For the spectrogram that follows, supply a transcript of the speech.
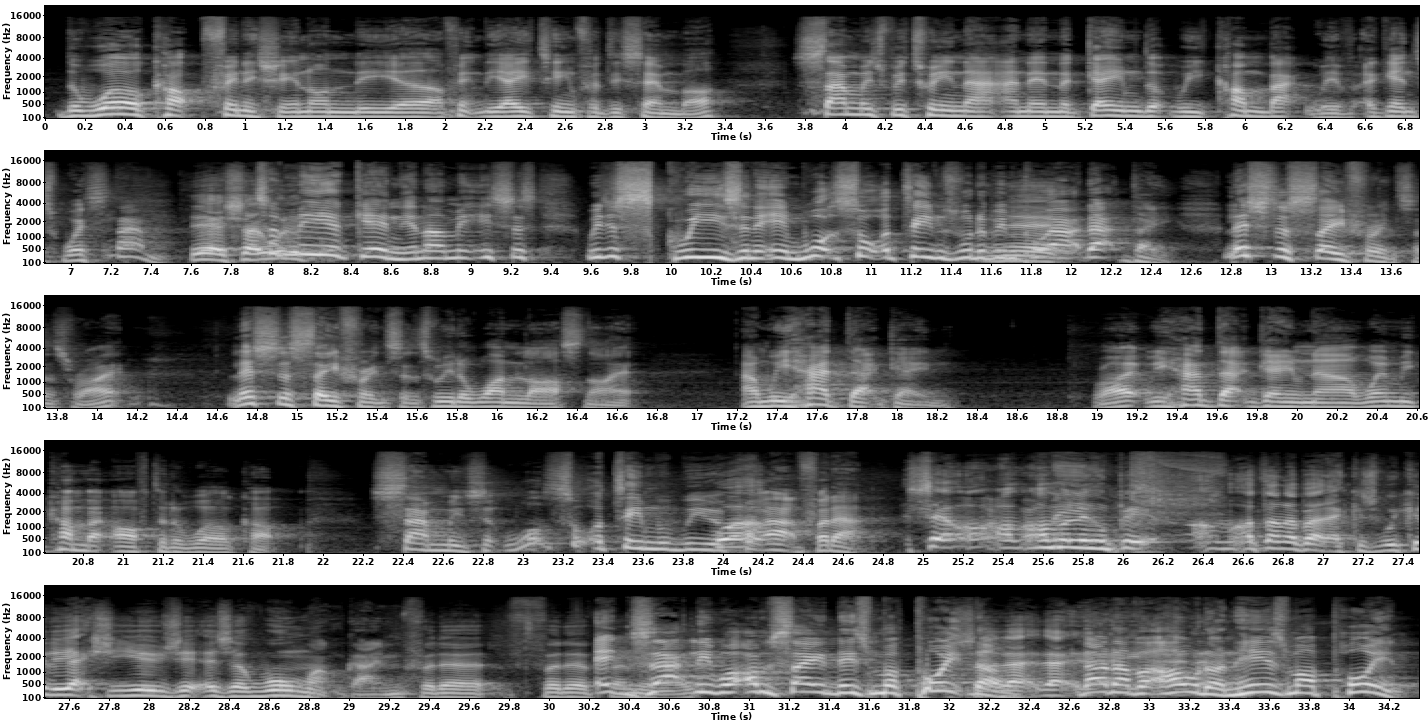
the World Cup finishing on the, uh, I think, the 18th of December, sandwiched between that and then the game that we come back with against West Ham. Yeah, so to me again, you know, what I mean, it's just we're just squeezing it in. What sort of teams would have been put out that day? Let's just say, for instance, right? Let's just say, for instance, we'd have won last night, and we had that game, right? We had that game. Now, when we come back after the World Cup, sandwich. What sort of team would we Well, put out for that? So I- I'm, I I'm a little bit. I'm, I don't know about that because we could actually use it as a warm-up game for the for the Exactly what I'm saying. There's my point, So though. that- that- no, no, but hold on. Here's my point.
